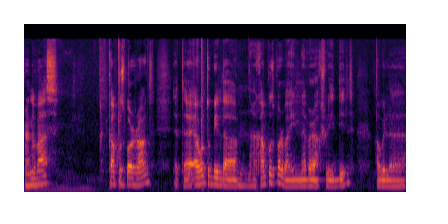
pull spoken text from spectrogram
friend of us. Campus board rungs that uh, I want to build a, a, campus board but I never actually did. I will uh,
